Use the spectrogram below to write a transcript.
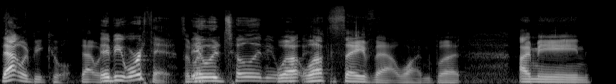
that would be cool that would It'd be worth it. So it would totally be well worth we'll have to save that one but I mean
